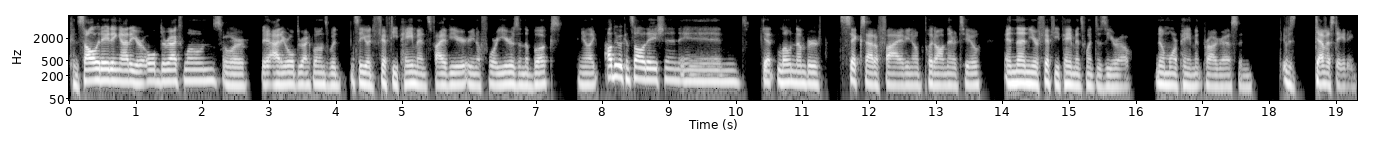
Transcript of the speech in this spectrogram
consolidating out of your old direct loans or eh, out of your old direct loans would say you had 50 payments five year you know four years in the books and you're like i'll do a consolidation and get loan number six out of five you know put on there too. And then your 50 payments went to zero. No more payment progress and it was devastating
